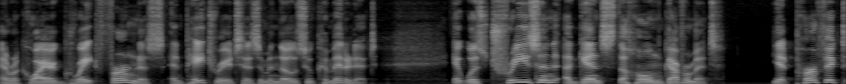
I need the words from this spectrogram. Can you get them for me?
and required great firmness and patriotism in those who committed it. It was treason against the home government, yet perfect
